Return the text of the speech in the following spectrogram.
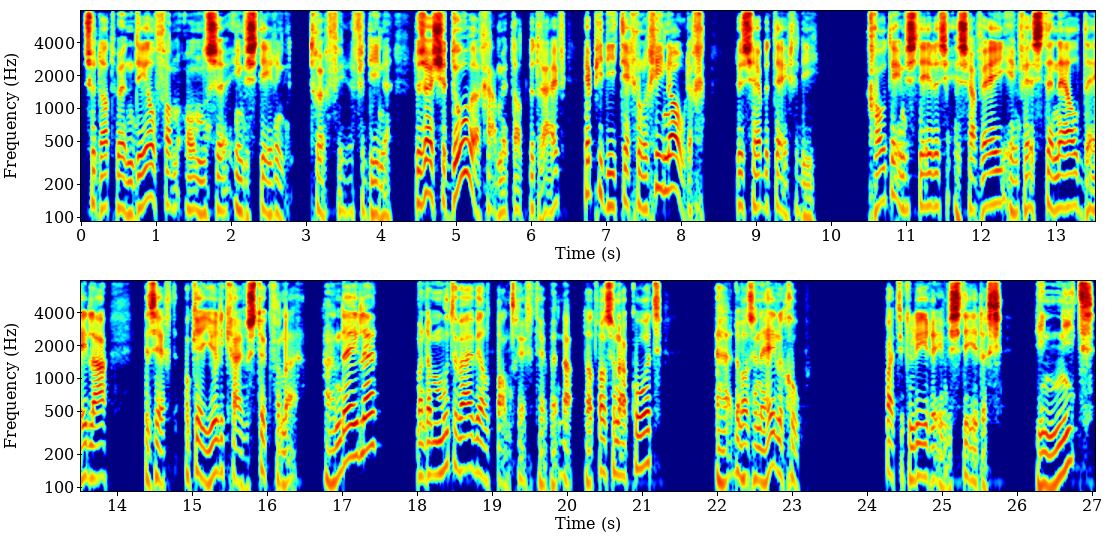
zodat we een deel van onze investering terugverdienen. Dus als je door wil gaan met dat bedrijf, heb je die technologie nodig. Dus hebben tegen die grote investeerders, SHV, InvestNL, Dela, gezegd: Oké, jullie krijgen een stuk van de aandelen, maar dan moeten wij wel het pandrecht hebben. Nou, dat was een akkoord. Uh, er was een hele groep particuliere investeerders die niet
